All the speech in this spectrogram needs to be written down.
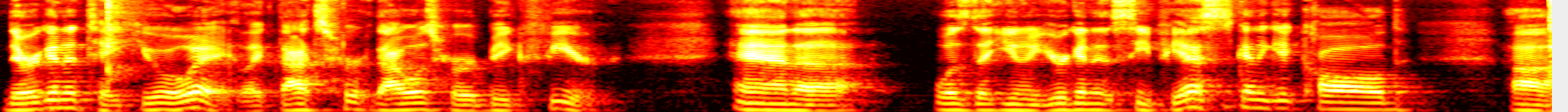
they're gonna take you away. Like that's her. That was her big fear, and uh, was that you know you're gonna CPS is gonna get called. Um,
